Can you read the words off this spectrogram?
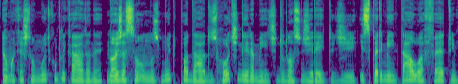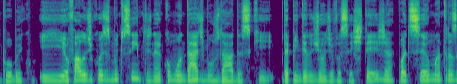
é uma questão muito complicada, né? Nós já somos muito podados rotineiramente do nosso direito de experimentar o afeto em público. E eu falo de coisas muito simples, né? Como andar de mãos dadas, que dependendo de onde você esteja, pode ser uma transgressão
